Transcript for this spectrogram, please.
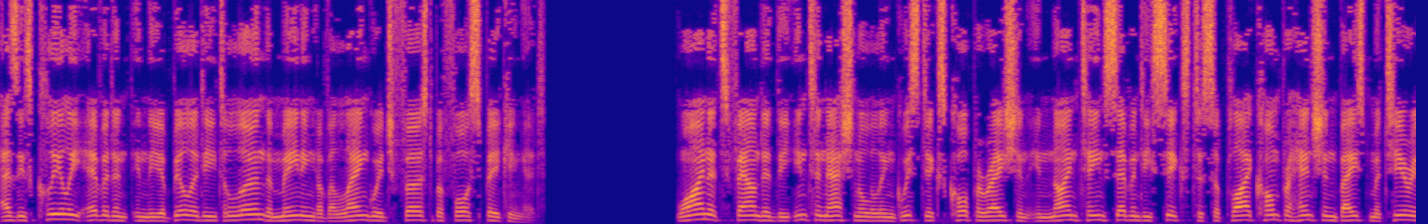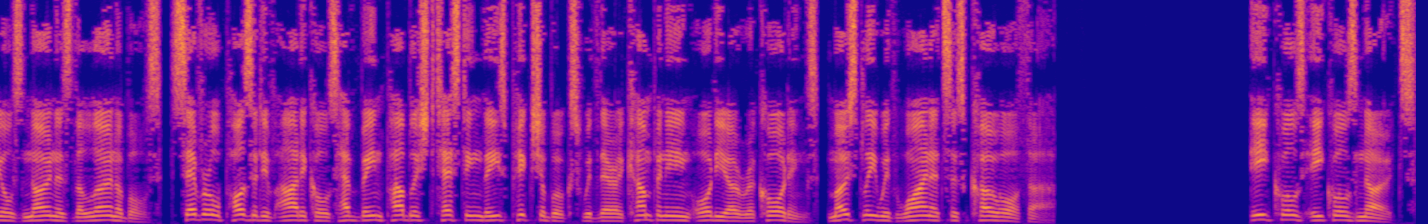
as is clearly evident in the ability to learn the meaning of a language first before speaking it. Winitz founded the International Linguistics Corporation in 1976 to supply comprehension-based materials known as the Learnables. Several positive articles have been published testing these picture books with their accompanying audio recordings, mostly with Winitz as co-author. Notes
